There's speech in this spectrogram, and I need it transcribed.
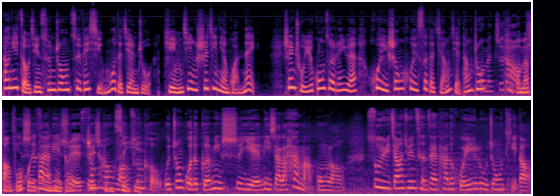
当你走进村中最为醒目的建筑——挺进师纪念馆内，身处于工作人员绘声绘色的讲解当中，我们仿佛回到了那段峥嵘岁月。口为中国的革命事业立下了汗马功劳。粟裕将军曾在他的回忆录中提到：“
